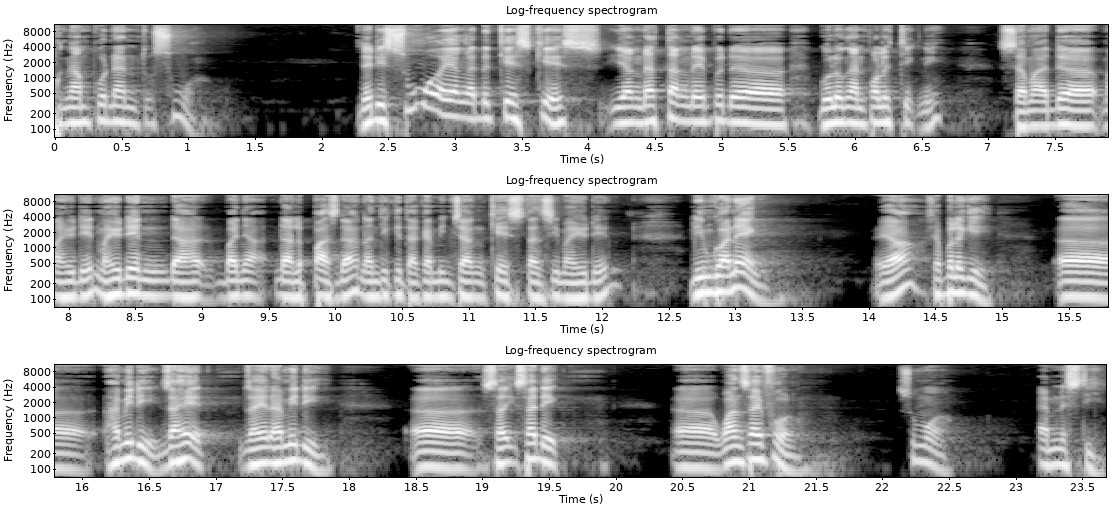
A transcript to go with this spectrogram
Pengampunan untuk semua. Jadi semua yang ada kes-kes yang datang daripada golongan politik ni, sama ada Mahyudin, Mahyudin dah banyak dah lepas dah, nanti kita akan bincang kes Tan Sri Mahyudin. Lim Guan Eng, ya, siapa lagi? Uh, Hamidi, Zahid, Zahid Hamidi, uh, Sadiq, uh, Wan Saiful, semua amnesty.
